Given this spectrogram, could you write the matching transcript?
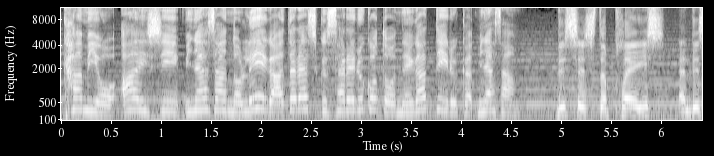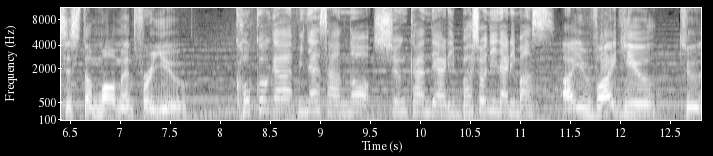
神を愛し皆さんの霊が新しくされることを願っているか皆さん This is the place and this is the moment for you. ここが皆さんの瞬間であり場所になります I invite you to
